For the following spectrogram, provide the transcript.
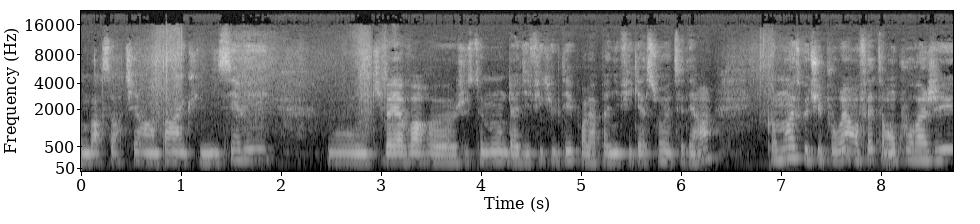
on va ressortir un pain avec une mi-série ou qu'il va y avoir euh, justement de la difficulté pour la panification, etc. Comment est-ce que tu pourrais en fait encourager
